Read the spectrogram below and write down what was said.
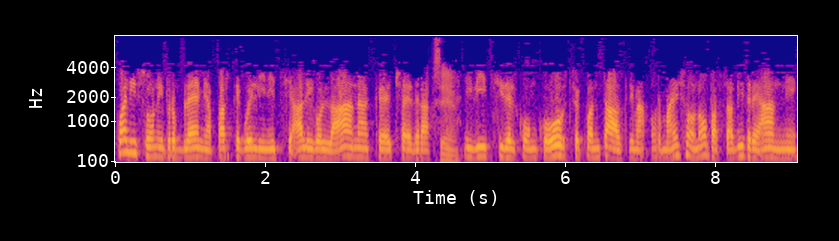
quali sono i problemi, a parte quelli iniziali con l'ANAC, eccetera, sì. i vizi del concorso e quant'altri, ma ormai sono passati tre anni.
